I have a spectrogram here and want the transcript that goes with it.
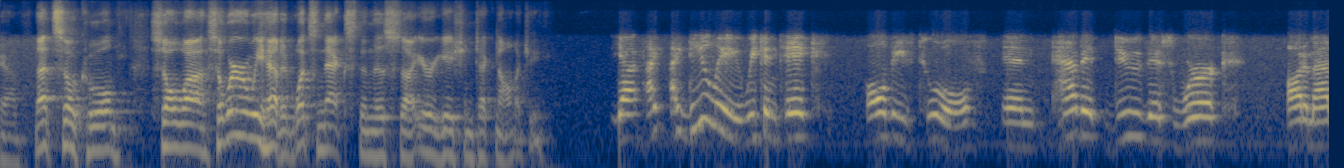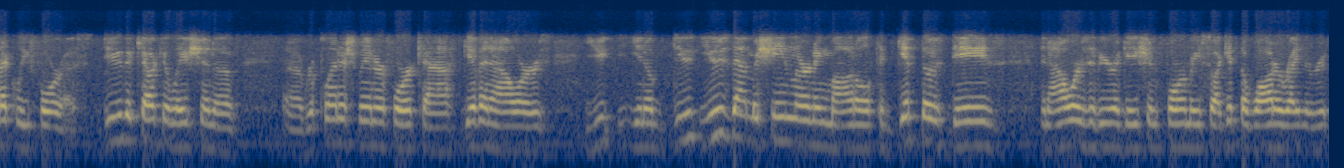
Yeah, that's so cool. So, uh, so where are we headed? What's next in this uh, irrigation technology? Yeah, I, ideally, we can take all these tools and have it do this work automatically for us. Do the calculation of uh, replenishment or forecast, given hours, you, you know, do, use that machine learning model to get those days and hours of irrigation for me so I get the water right in the root.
